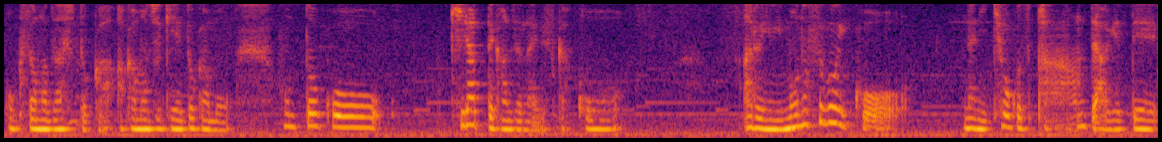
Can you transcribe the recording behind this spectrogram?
奥様雑誌とか赤文字系とかも本当こうキラって感じじゃないですか。こうある意味ものすごいこう何胸骨パーンって上げて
